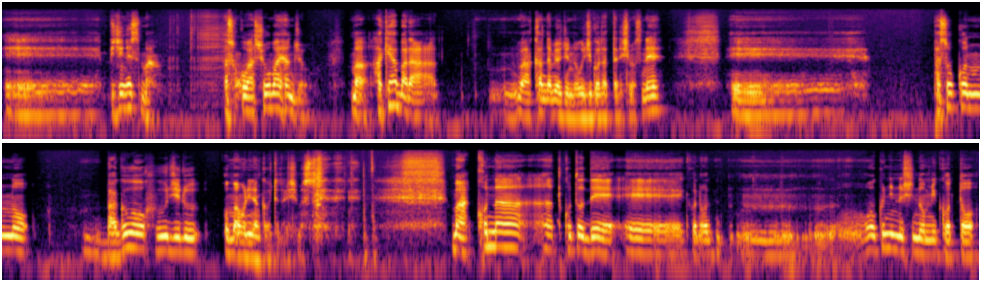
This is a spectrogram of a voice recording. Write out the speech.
えー、ビジネスマン。あそこは商売繁盛。まあ秋葉原は神田明神の氏子だったりしますね、えー、パソコンのバグを封じるお守りなんか売ってたりします。まあこんなことで、えー、この、大国主の御事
